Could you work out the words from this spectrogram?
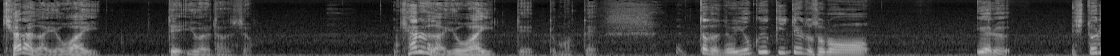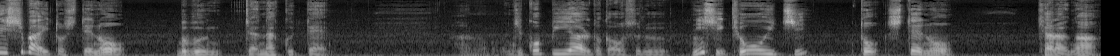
キャラが弱いって言われたんですよ。キャラが弱いってと思って。ただ、でもよくよく聞いてると、その、いわゆる、一人芝居としての部分じゃなくて、あの、自己 PR とかをする西京一としてのキャラが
